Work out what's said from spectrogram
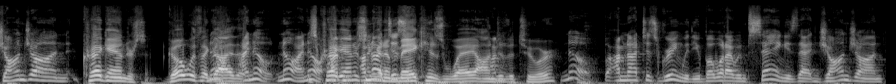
John John. Craig Anderson. Go with a No, guy that I know. No, I know. Is Craig I'm- Anderson going to dis- make his way onto I'm- the tour? No, but I'm not disagreeing with you. But what I'm saying is that John John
